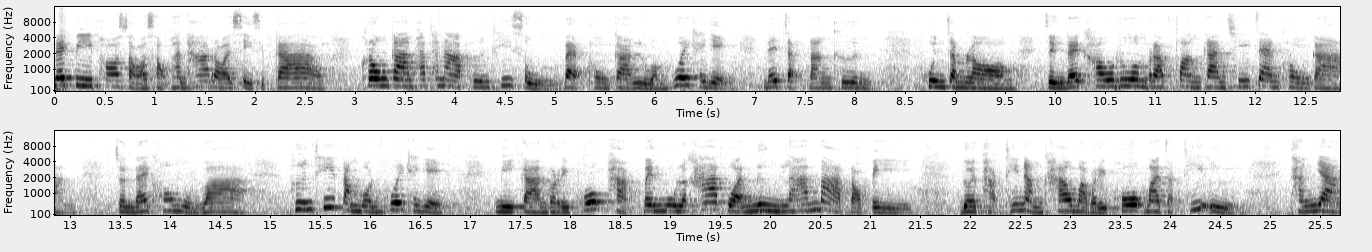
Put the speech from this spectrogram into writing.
ในปี พศ 2549 โครงการพัฒนาพื้นที่สูงแบบโครงการหลวงห้วยขย่งได้จัดตั้งขึ้น คุณจำลองจึงได้เข้าร่วมรับฟังการชี้แจงโครงการ จนได้ข้อมูลว่า พื้นที่ตำบลห้วยขย่งมีการบริโภคผักเป็นมูลค่ากว่า 1 ล้านบาทต่อปี โดยผักที่นำเข้ามาบริโภคมาจากที่อื่น ทั้งยัง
